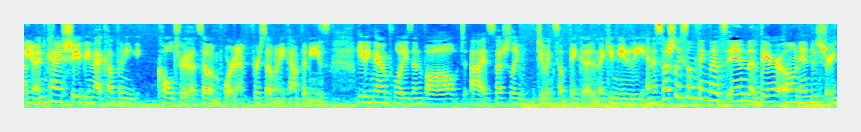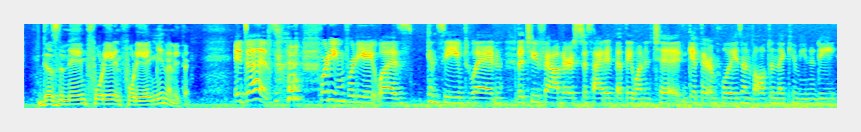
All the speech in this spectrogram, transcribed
you know, and kind of shaping that company culture that's so important for so many companies. Getting their employees involved, uh, especially doing something good in the community, and especially something that's in their own industry. Does the name 48 and 48 mean anything? It does. 48 and 48 was conceived when the two founders decided that they wanted to get their employees involved in the community.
